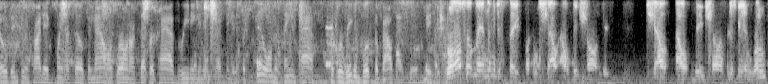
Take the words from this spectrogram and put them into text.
dove into and tried to explain ourselves, and now we're on our separate paths, reading and interesting in it, but still on the same path because we're reading books about that shit, basically. Well, also, man, let me just say, fucking shout out Big Sean, dude. Shout out Big Sean for just being woke,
